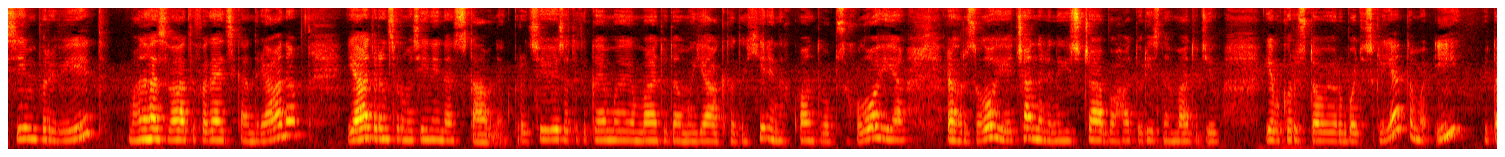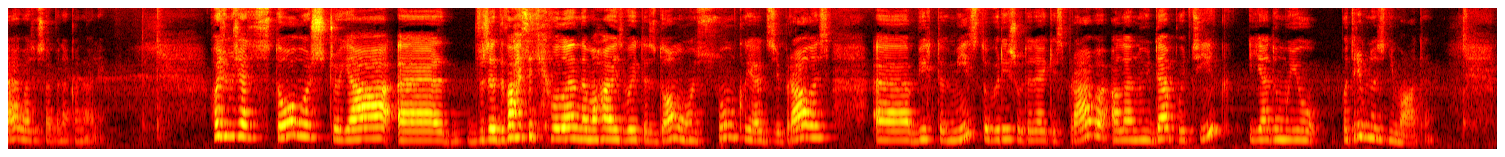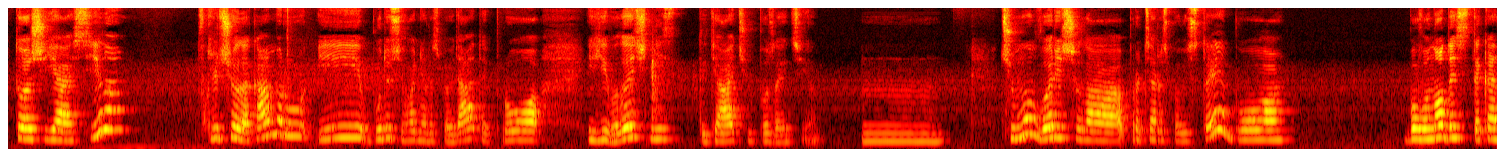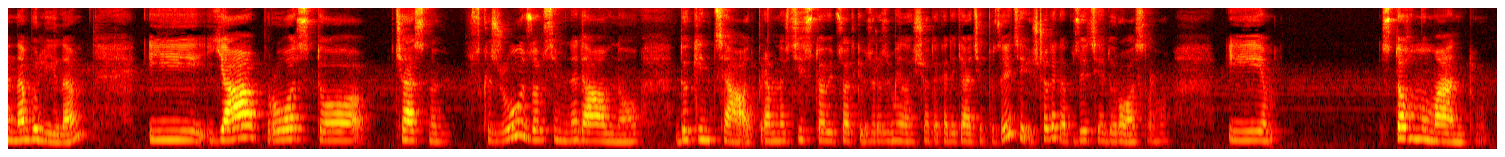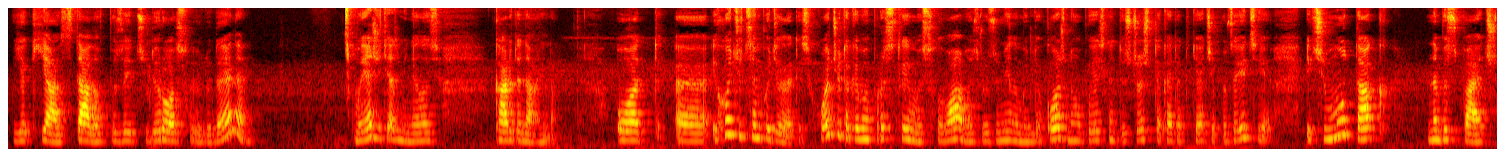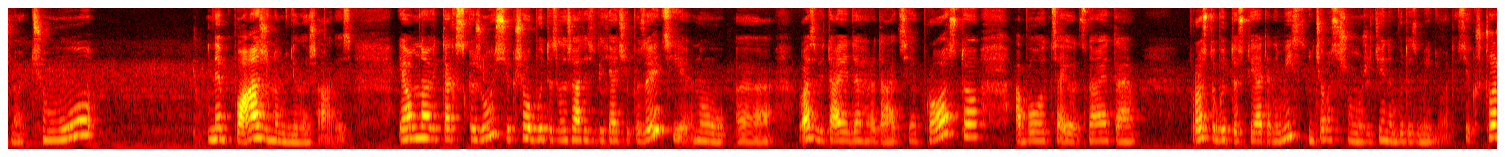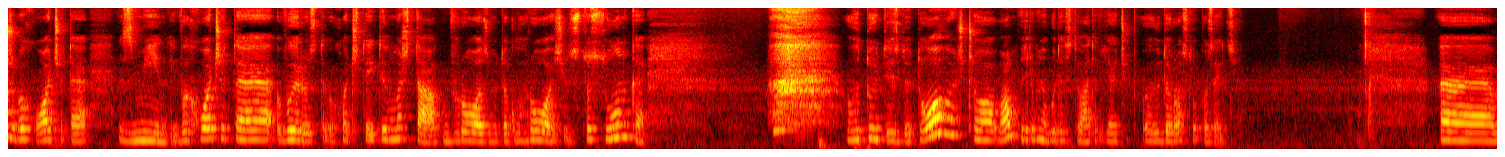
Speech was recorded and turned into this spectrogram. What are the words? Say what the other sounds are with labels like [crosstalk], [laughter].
Всім привіт! Мене звати Федецька Андріана. Я трансформаційний наставник. Працюю за такими методами, як тета-хілінг, квантова психологія, регресологія, ченнелінг і ще багато різних методів я використовую в роботі з клієнтами і вітаю вас у себе на каналі. Хочу почати з того, що я е, вже 20 хвилин намагаюсь вийти з дому, ось сумка, я зібралась, е, бігти в місто, вирішувати деякі справи, але ну йде потік, і я думаю, потрібно знімати. Тож я сіла, включила камеру і буду сьогодні розповідати про її величність, дитячу позицію. Чому вирішила про це розповісти? Бо, бо воно десь таке наболіле. І я просто, чесно скажу, зовсім недавно до кінця, от прямо на всі 100% зрозуміла, що таке дитяча позиція і що таке позиція дорослого. І з того моменту, як я стала в позицію дорослої людини, моє життя змінилось кардинально. От, е, і хочу цим поділитись. Хочу такими простими словами, зрозумілими для кожного, пояснити, що ж таке та дитяча позиція і чому так небезпечно, чому не бажано мені лишатись. Я вам навіть так скажу, що якщо ви будете залишатись в дитячій позиції, ну, е, вас вітає деградація. Просто, або цей, от, знаєте, просто будете стояти на місці, нічого в вашому житті не буде змінюватися. Якщо ж ви хочете змін, і ви хочете вирости, ви хочете йти в масштаб, в розвиток, в гроші, в стосунки, [sighs] готуйтесь до того, що вам потрібно буде вставати в, дорослу позицію. Е,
